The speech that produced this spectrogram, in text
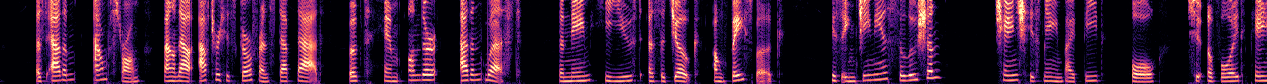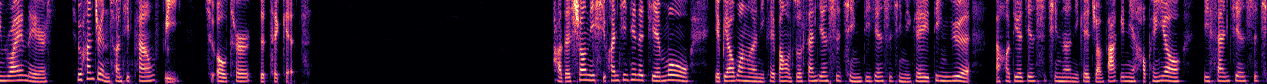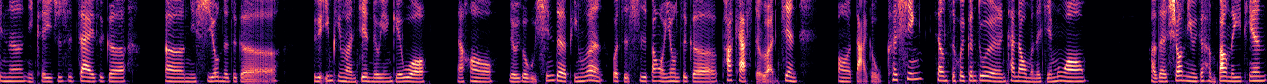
as Adam Armstrong found out after his girlfriend's stepdad booked him under Adam West the name he used as a joke on Facebook. His ingenious solution? Change his name by deed poll to avoid paying Ryanair's 220 pound fee to alter the ticket. 好的，希望你喜欢今天的节目，也不要忘了，你可以帮我做三件事情。第一件事情，你可以订阅；然后第二件事情呢，你可以转发给你好朋友。第三件事情呢，你可以就是在这个呃你使用的这个这个音频软件留言给我，然后留一个五星的评论，或者是帮我用这个 Podcast 的软件哦打一个五颗星，这样子会更多的人看到我们的节目哦。好的，希望你有一个很棒的一天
